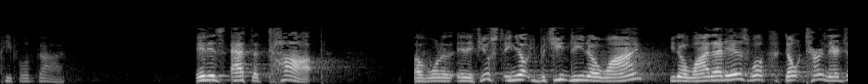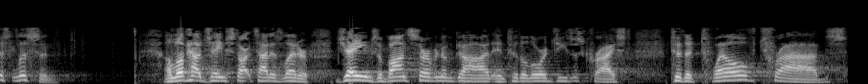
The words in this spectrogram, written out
people of God. It is at the top of one of the, and if you'll, you know, but you, do you know why? You know why that is? Well, don't turn there, just listen. I love how James starts out his letter. James, a bondservant of God and to the Lord Jesus Christ, to the twelve tribes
